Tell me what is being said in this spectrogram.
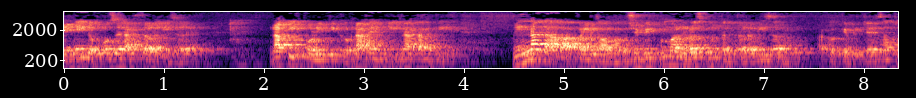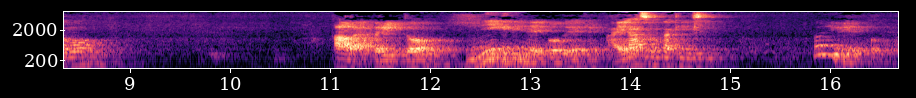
keď niekto pozera v televízore na tých politikov, na tých, na tamtých, nadáva pri tom, že by mali rozbnúť ten televízor, ako keby ten za to mohol. Ale pritom nikdy nepovie, že a ja som taký istý. To nikdy nepovie.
